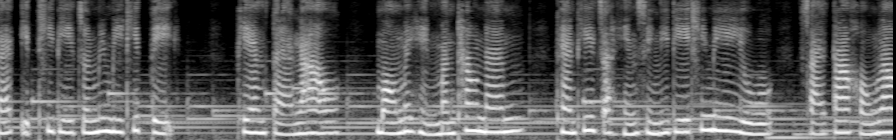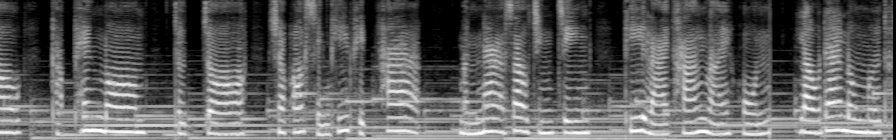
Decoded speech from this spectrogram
และอิฐที่ดีจนไม่มีที่ติ เพียงแต่เรามองไม่เห็นมันเท่านั้น แทนที่จะเห็นสิ่งดีๆที่มีอยู่ สายตาของเรากับเพ่งมองจดจ่อเฉพาะสิ่งที่ผิดพลาด มันน่าเศร้าจริงๆ ที่หลายครั้งหลายหน เราได้ลงมือท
